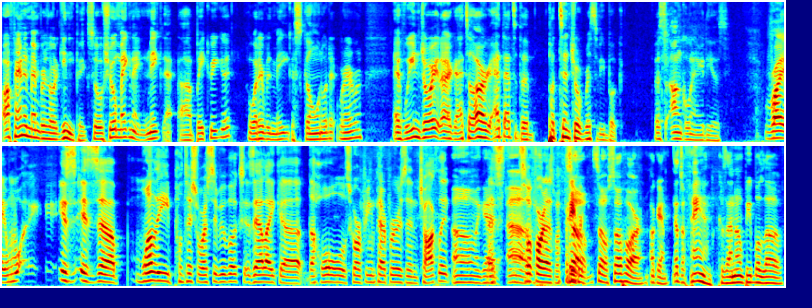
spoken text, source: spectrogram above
our family members are guinea pigs. So she'll make an, make a uh, bakery good, or whatever, make a scone or whatever. If we enjoy it, I, I tell her add that to the potential recipe book. It's ongoing ideas. right. Is is uh one of the potential recipe books? Is that like uh the whole scorpion peppers and chocolate? Oh my god! Uh, so far, that's my favorite. So so so far, okay. that's a fan, because I know people love.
